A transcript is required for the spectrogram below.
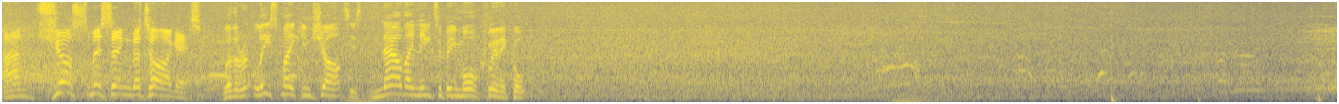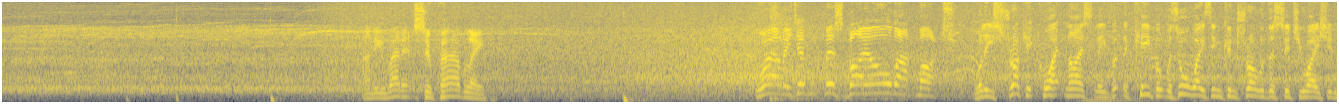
And just missing the target. Well, they're at least making chances. Now they need to be more clinical. And he read it superbly. Well, he didn't miss by all that much. Well, he struck it quite nicely, but the keeper was always in control of the situation.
